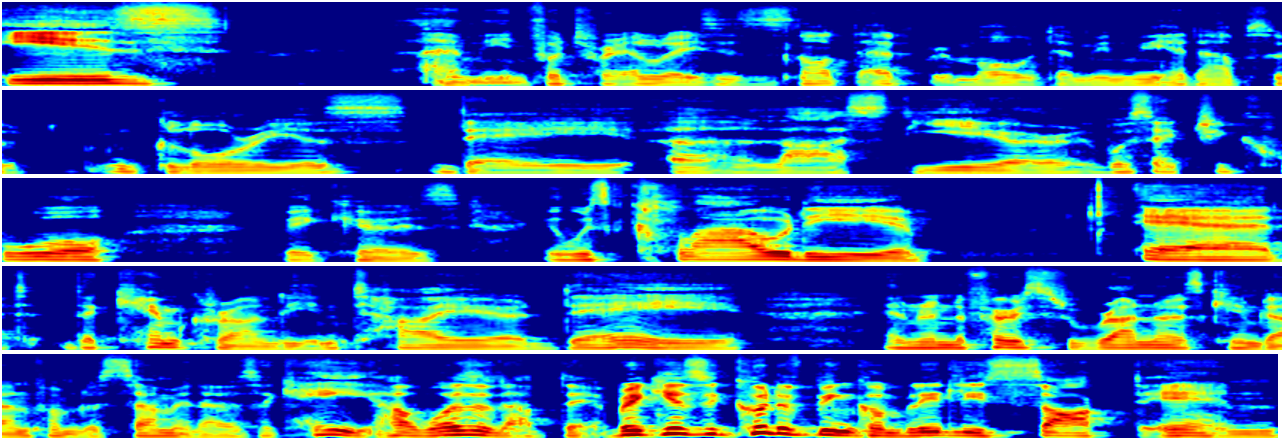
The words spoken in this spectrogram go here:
is, I mean, for trail races, it's not that remote. I mean, we had an absolute glorious day uh, last year. It was actually cool because it was cloudy at the campground the entire day. And when the first runners came down from the summit, I was like, hey, how was it up there? Because it could have been completely socked in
